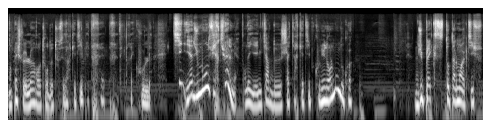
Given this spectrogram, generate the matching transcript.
N'empêche, le lore autour de tous ces archétypes est très très très, très cool. Il y a du monde virtuel, mais attendez, il y a une carte de chaque archétype connu dans le monde ou quoi? Duplex totalement actif,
